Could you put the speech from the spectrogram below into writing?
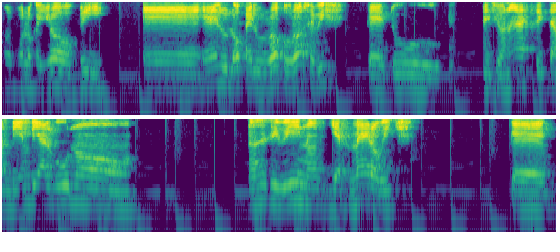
por, lo que yo vi, eh, el, el Urosevic, que tú mencionaste, y también vi algunos, no sé si vino, Jefmerovic, que.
